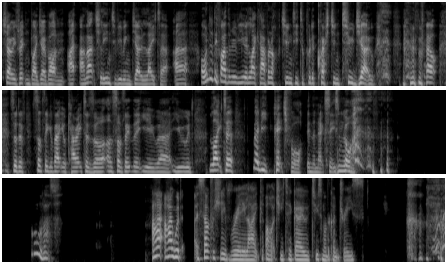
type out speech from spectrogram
show is written by Joe Barton. I, am actually interviewing Joe later. Uh, I wondered if either of you would like to have an opportunity to put a question to Joe about sort of something about your characters or, or something that you uh, you would like to maybe pitch for in the next season or. oh, that's I, I would selfishly really like Archie to go to some other countries.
